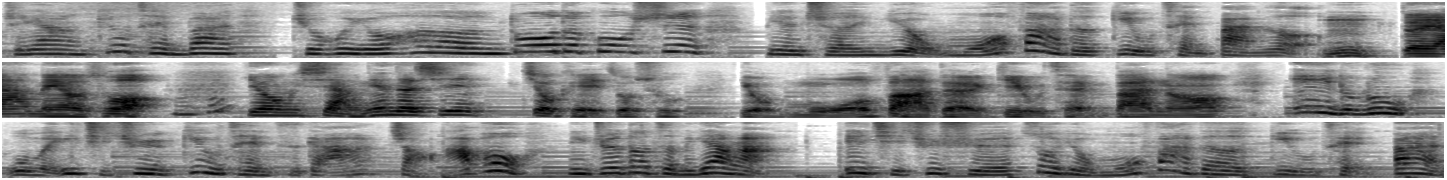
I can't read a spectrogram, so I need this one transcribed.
这样九层板就会有很多的故事，变成有魔法的九层板了。嗯，对呀，没有错。用想念的心就可以做出。有魔法的九层板哦！哎，露露，我们一起去九层之家找阿婆，你觉得怎么样啊？一起去学做有魔法的九层板。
